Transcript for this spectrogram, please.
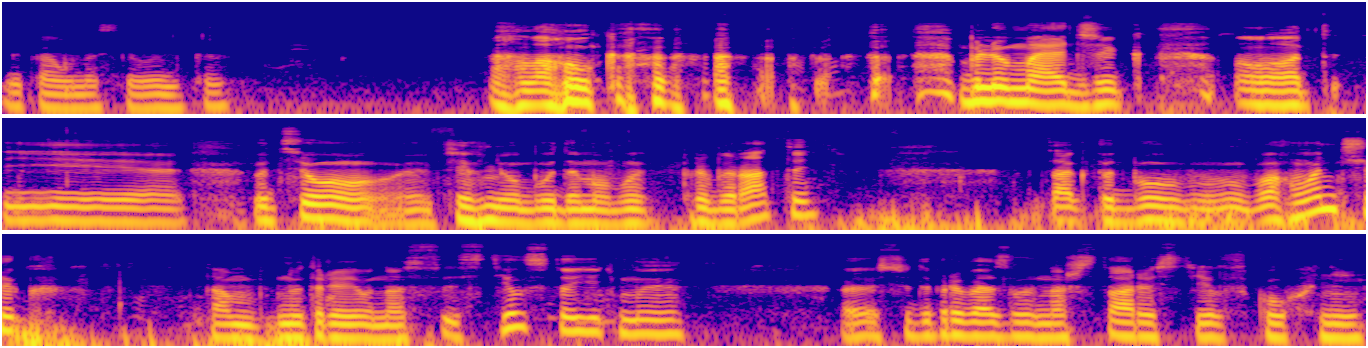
яка у нас ялинка? Глаука. Blue Magic. От. І оцю фігню будемо ми прибирати. Так, тут був вагончик. Там внутрі у нас стіл стоїть. Ми е, сюди привезли наш старий стіл з кухні.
